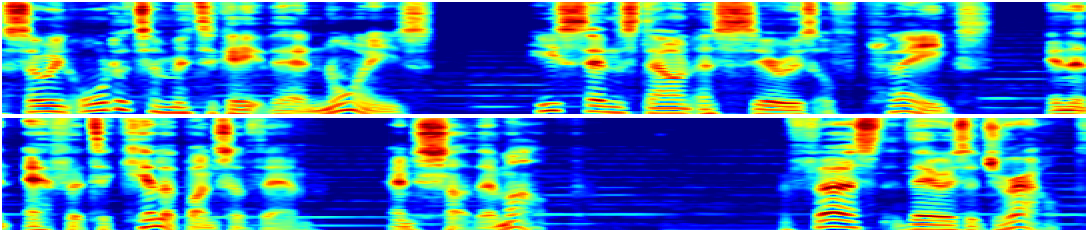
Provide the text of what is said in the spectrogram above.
So, in order to mitigate their noise, he sends down a series of plagues in an effort to kill a bunch of them and shut them up. First, there is a drought,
